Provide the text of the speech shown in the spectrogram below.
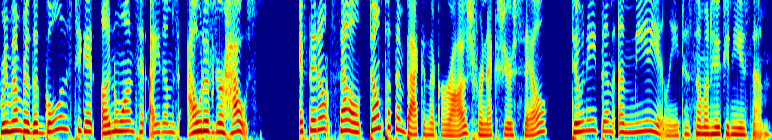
Remember, the goal is to get unwanted items out of your house. If they don't sell, don't put them back in the garage for next year's sale. Donate them immediately to someone who can use them.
